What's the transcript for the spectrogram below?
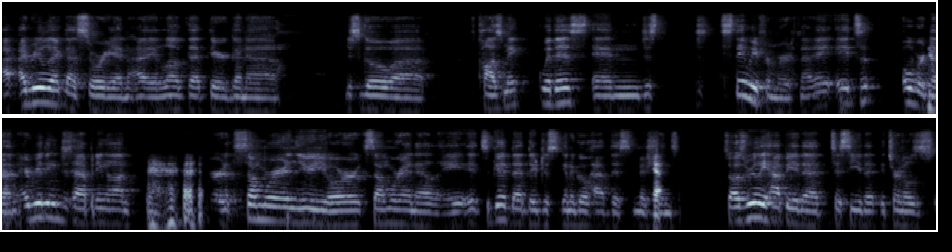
I, I really like that story, and I love that they're gonna just go. Uh, cosmic with this and just, just stay away from Earth now. It, it's overdone. Everything just happening on Earth, somewhere in New York, somewhere in LA. It's good that they're just gonna go have this mission. So I was really happy that to see that Eternals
